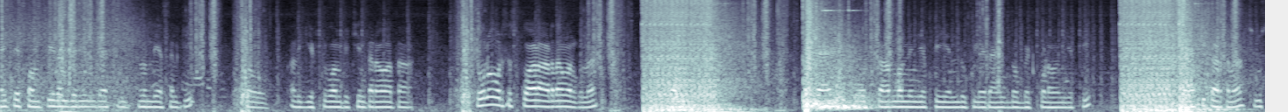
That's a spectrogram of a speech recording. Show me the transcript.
అయితే పంపించడం జరిగింది అసలు ఇస్తుంది అసలుకి. సో అది గిఫ్ట్ పంపించిన తర్వాత సోలో వర్సెస్ స్క్వాడ్ ఆడదాం అనుకున్నా. ర్యాంక్ ఫోర్ స్టార్లో ఉందని చెప్పి ఎందుకులే ర్యాంక్తో పెట్టుకోవడం అని చెప్పి. ర్యాంక్ ఆడుతున్నా చూసి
